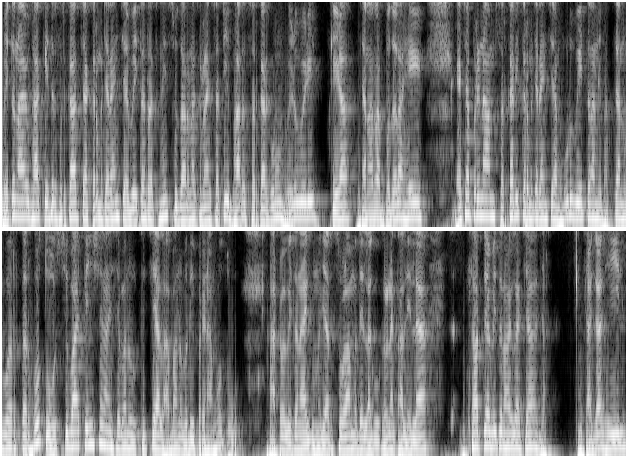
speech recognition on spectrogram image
वेतन आयोग हा केंद्र सरकारच्या कर्मचाऱ्यांच्या वेतन रचनेत सुधारणा करण्यासाठी भारत सरकारकडून वेळोवेळी केला जाणारा बदल आहे. याचा परिणाम सरकारी कर्मचाऱ्यांच्या मूळ वेतन आणि भत्त्यांवर तर होतो शिवाय पेन्शन आणि सेवानिवृत्तीच्या लाभांवरही परिणाम होतो. आठवा वेतन आयोग दोन हजार सोळा मध्ये लागू करण्यात आलेल्या सातव्या वेतन आयोगाच्या जागा घेईल.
